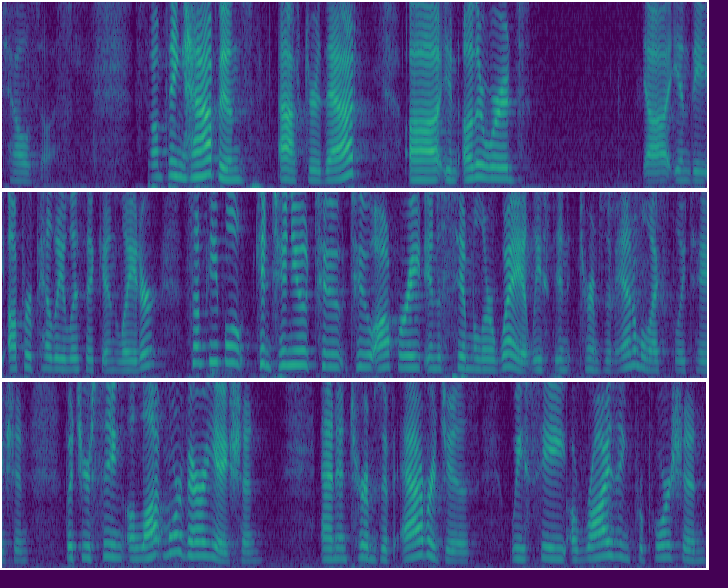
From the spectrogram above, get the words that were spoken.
tells us. Something happens after that. Uh, in other words, uh, in the upper Paleolithic and later. Some people continue to, to operate in a similar way, at least in terms of animal exploitation, but you're seeing a lot more variation. And in terms of averages, we see a rising proportion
